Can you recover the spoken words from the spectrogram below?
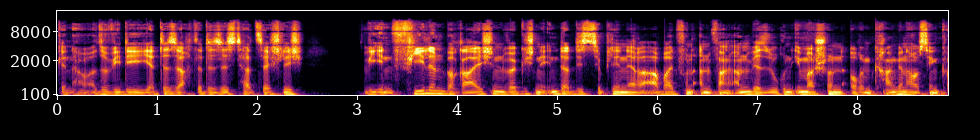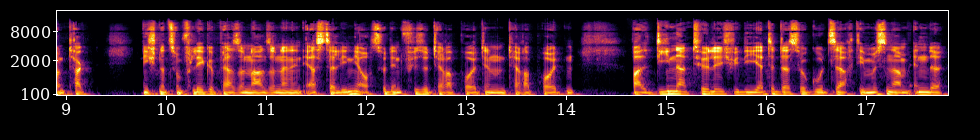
Genau, also wie die Jette sagte, das ist tatsächlich wie in vielen Bereichen wirklich eine interdisziplinäre Arbeit von Anfang an. Wir suchen immer schon auch im Krankenhaus den Kontakt nicht nur zum Pflegepersonal, sondern in erster Linie auch zu den Physiotherapeutinnen und Therapeuten, weil die natürlich, wie die Jette das so gut sagt, die müssen am Ende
